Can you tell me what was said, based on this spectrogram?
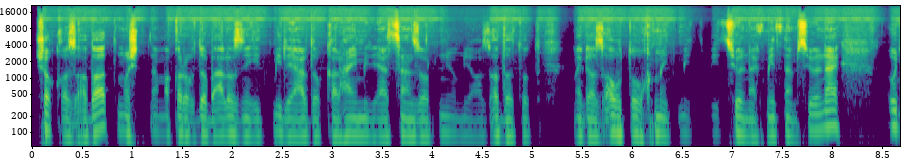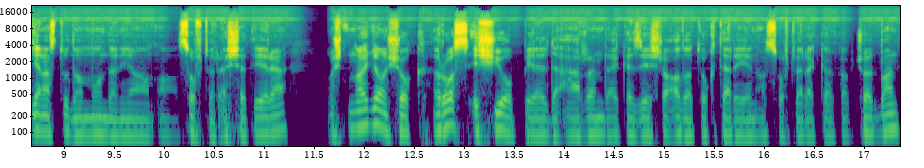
sok az adat, most nem akarok dobálozni itt milliárdokkal, hány milliárd szenzor nyomja az adatot, meg az autók mit, mit, mit szülnek, mit nem szülnek. Ugyanazt tudom mondani a, a szoftver esetére, most nagyon sok rossz és jó példa áll rendelkezésre adatok terén a szoftverekkel kapcsolatban.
